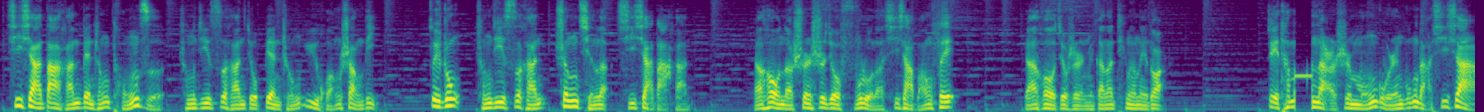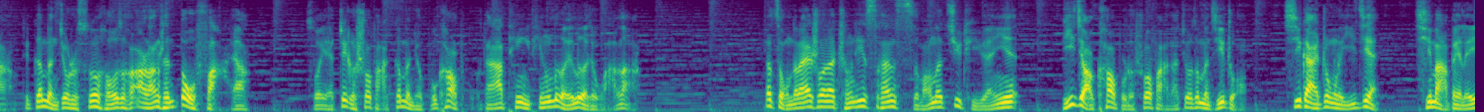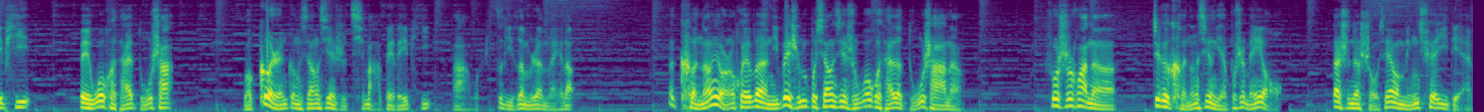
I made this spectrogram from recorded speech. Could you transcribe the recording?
西夏大汗变成童子，成吉思汗就变成玉皇上帝。最终，成吉思汗生擒了西夏大汗，然后呢，顺势就俘虏了西夏王妃。然后就是你刚才听的那段，这他妈哪是蒙古人攻打西夏啊？这根本就是孙猴子和二郎神斗法呀！所以这个说法根本就不靠谱，大家听一听乐一乐就完了。那总的来说呢，成吉思汗死亡的具体原因。比较靠谱的说法呢，就这么几种：膝盖中了一箭，骑马被雷劈，被窝阔台毒杀。我个人更相信是骑马被雷劈啊，我是自己这么认为的。那可能有人会问，你为什么不相信是窝阔台的毒杀呢？说实话呢，这个可能性也不是没有。但是呢，首先要明确一点，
